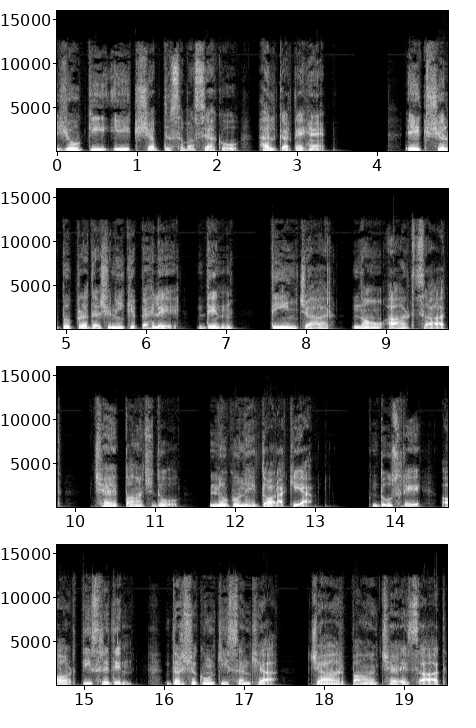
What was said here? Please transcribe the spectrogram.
योग की एक शब्द समस्या को हल करते हैं। एक शिल्प प्रदर्शनी के पहले दिन तीन, चार नौ आठ सात छ पाँच दो लोगों ने दौरा किया। दूसरे और तीसरे दिन दर्शकों की संख्या चार पाँच छ सात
